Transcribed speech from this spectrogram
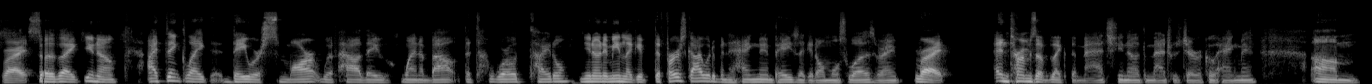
Right. So, like, you know, I think like they were smart with how they went about the t- world title. You know what I mean? Like, if the first guy would have been Hangman Page, like it almost was, right? Right in terms of like the match, you know, the match was Jericho Hangman. Um,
